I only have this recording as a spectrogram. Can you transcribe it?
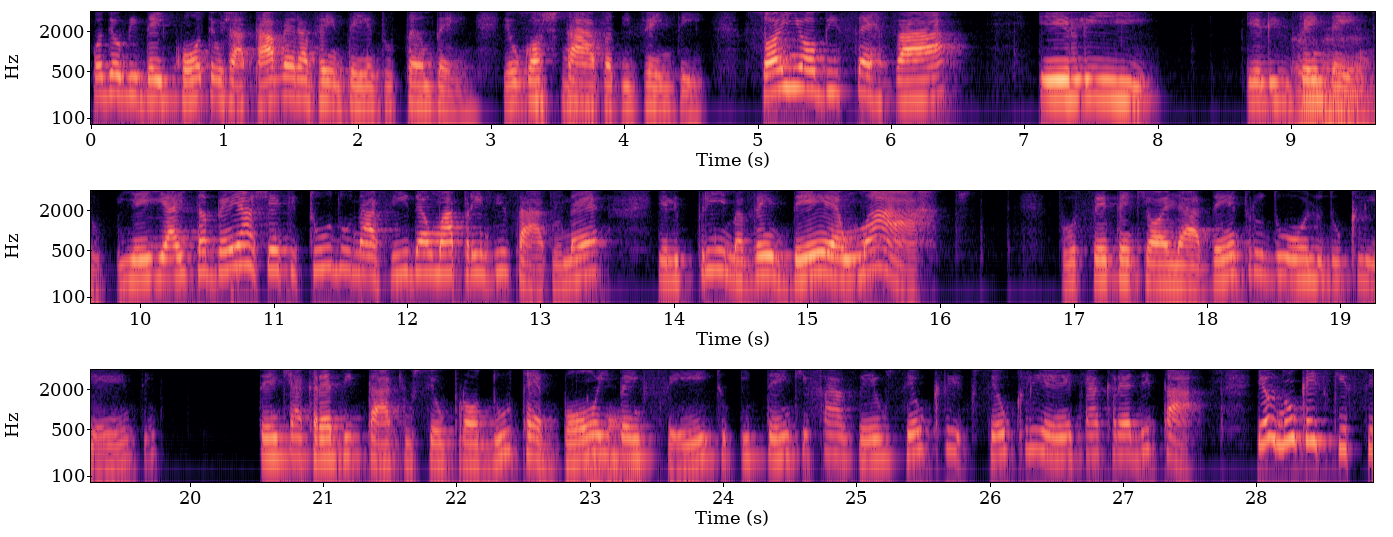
quando eu me dei conta, eu já estava era vendendo também. Eu gostava de vender. Só em observar ele ele é, vendendo. É. E, e aí também a gente tudo na vida é um aprendizado, né? Ele prima, vender é uma arte. Você tem que olhar dentro do olho do cliente, tem que acreditar que o seu produto é bom, é bom. e bem feito e tem que fazer o seu, seu cliente acreditar. Eu nunca esqueci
